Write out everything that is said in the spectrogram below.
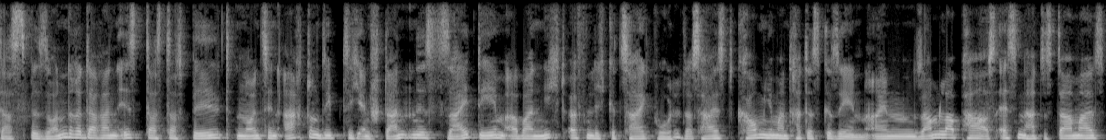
Das Besondere daran ist, dass das Bild 1978 entstanden ist, seitdem aber nicht öffentlich gezeigt wurde. Das heißt, kaum jemand hat es gesehen. Ein Sammlerpaar aus Essen hat es damals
